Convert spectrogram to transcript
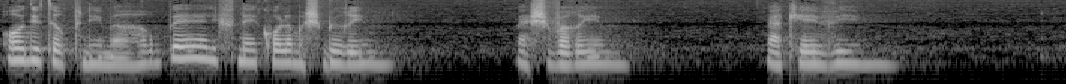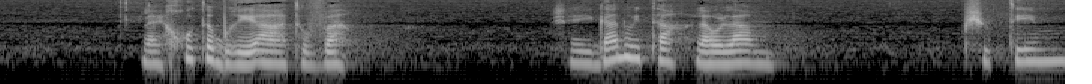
עוד יותר פנימה, הרבה לפני כל המשברים והשברים והכאבים, לאיכות הבריאה הטובה. שהגענו איתה לעולם, פשוטים,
